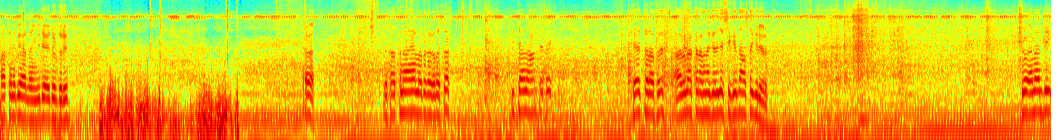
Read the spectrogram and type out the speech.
Hatını bir ayarlayayım, videoyu durdurayım. Evet. Katını ayarladık arkadaşlar. Bir tane ham tepek tel tarafı arılar tarafına gelecek şekilde alta giriyorum. Şu hemen bir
